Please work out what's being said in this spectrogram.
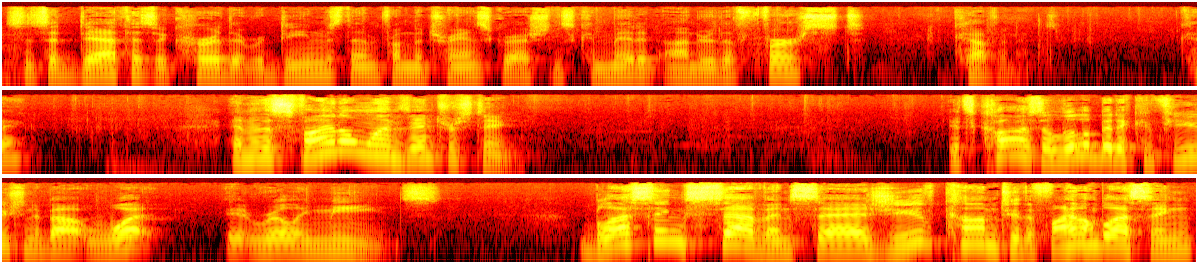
since a death has occurred that redeems them from the transgressions committed under the first covenant. Okay? And then this final one's interesting. It's caused a little bit of confusion about what it really means. Blessing 7 says, You've come to the final blessing.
